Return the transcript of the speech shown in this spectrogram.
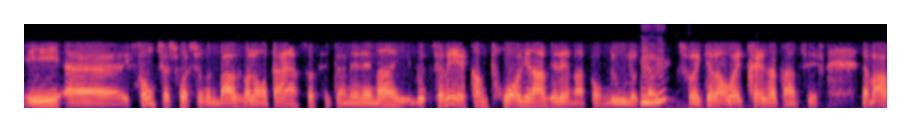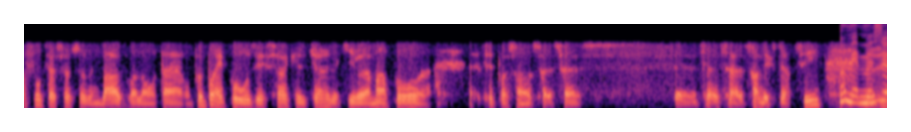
Et euh, il faut que ce soit sur une base volontaire. Ça, c'est un élément. Vous savez, il y a comme trois grands éléments pour nous là, mm-hmm. sur lesquels on va être très attentif. D'abord, il faut que ce soit sur une base volontaire. On peut pas imposer ça à quelqu'un qui est vraiment pas, c'est pas son, son expertise. Non, mais monsieur,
